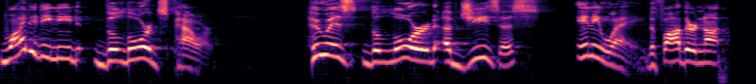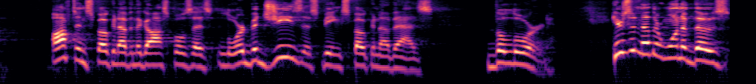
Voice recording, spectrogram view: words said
Why did he need the Lord's power? Who is the Lord of Jesus anyway? The Father, not often spoken of in the Gospels as Lord, but Jesus being spoken of as the Lord. Here's another one of those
